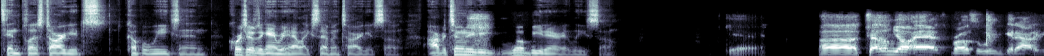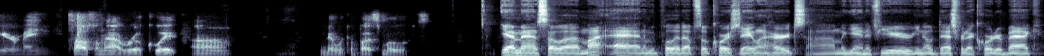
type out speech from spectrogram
10 plus targets a couple weeks, and of course, there was a game where he had like seven targets. So opportunity will be there at least. So yeah. Uh, tell them your ads, bro, so we can get out of here, man. Toss them out real quick. Um, then we can bust moves. Yeah, man. So uh, my ad, let me pull it up. So of course, Jalen Hurts. Um, again, if you're you know desperate at quarterback,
